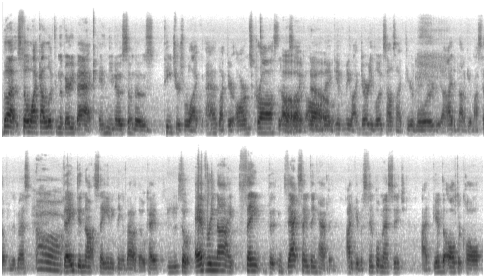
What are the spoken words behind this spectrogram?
But so like I looked in the very back and you know some of those teachers were like had like their arms crossed and I was Oh, like, oh no. man, giving me like dirty looks. I was like, dear Lord, I did not get myself into the mess. Oh. They did not say anything about it though. Okay, Mhm. so every night, same the exact same thing happened. I'd give a simple message. I'd give the altar call.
